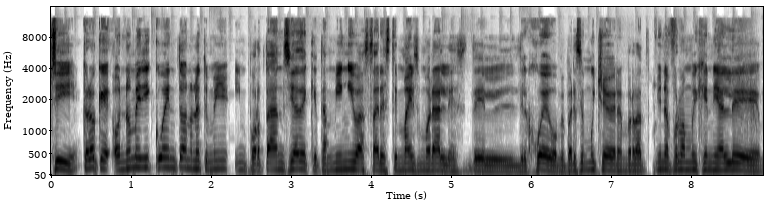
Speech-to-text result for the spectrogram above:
sí, creo que o no me di cuenta o no le tomé importancia de que también iba a estar este Miles Morales del, del juego. Me parece muy chévere, en verdad. Y una forma muy genial de,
